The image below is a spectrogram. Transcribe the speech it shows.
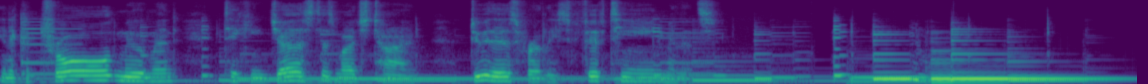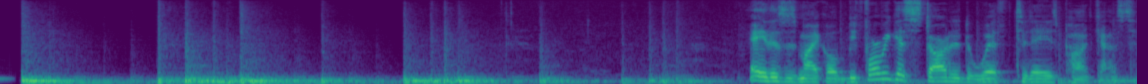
in a controlled movement, taking just as much time. Do this for at least 15 minutes. Hey, this is Michael. Before we get started with today's podcast,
